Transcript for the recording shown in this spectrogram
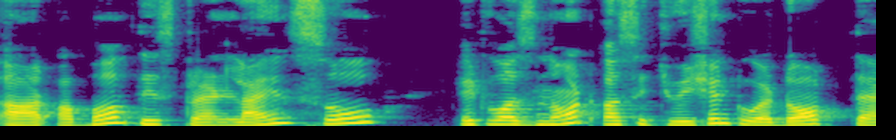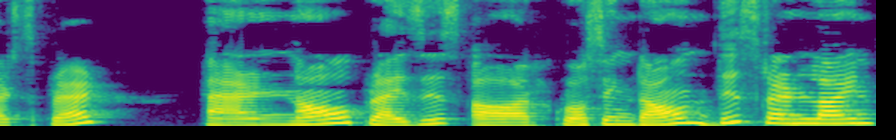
are above this trend line. So it was not a situation to adopt that spread and now prices are crossing down this trend line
